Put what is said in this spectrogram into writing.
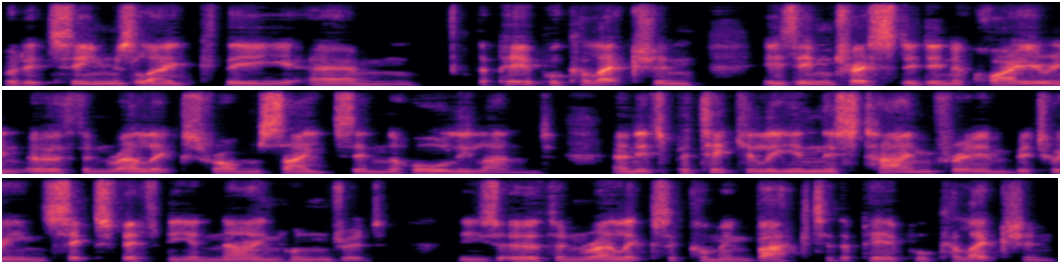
but it seems like the um, the papal collection is interested in acquiring earthen relics from sites in the Holy Land, and it's particularly in this time frame between 650 and 900. These earthen relics are coming back to the papal collection,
